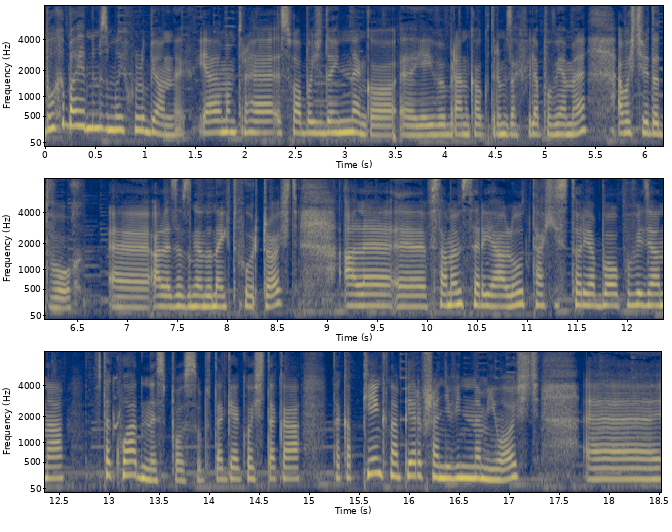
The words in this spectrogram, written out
był chyba jednym z moich ulubionych. Ja mam trochę słabość do innego e, jej wybranka, o którym za chwilę powiemy, a właściwie do dwóch. E, ale ze względu na ich twórczość, ale e, w samym serialu ta historia była opowiedziana w tak ładny sposób, tak jakoś taka, taka piękna pierwsza niewinna miłość. E,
